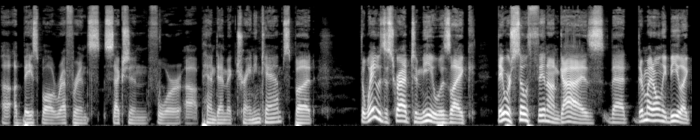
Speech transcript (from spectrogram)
uh, a baseball reference section for uh, pandemic training camps, but the way it was described to me was like they were so thin on guys that there might only be like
